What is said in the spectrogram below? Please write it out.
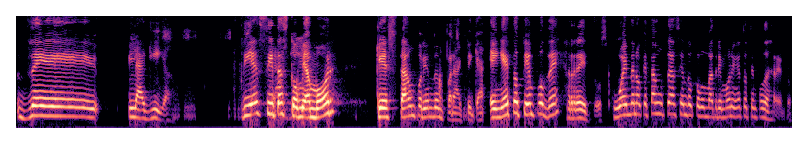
de la guía. 10 citas con mi amor que están poniendo en práctica en estos tiempos de retos. Cuéntenos qué están ustedes haciendo como matrimonio en estos tiempos de retos.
